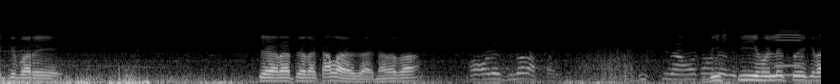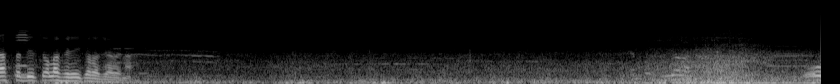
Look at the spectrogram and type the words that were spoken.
একেবারে চেহারা টেরা কালা হয়ে যায় না দাদা? অনেক ধুলো রাস্তায়। বৃষ্টি হইলে তো এই রাস্তা দিয়ে চলাফেরাই করা যাবে না। এত ধুলো ও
